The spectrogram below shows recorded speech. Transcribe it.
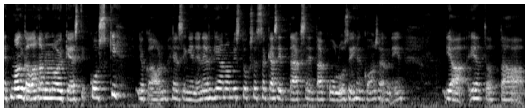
Et Mankalahan on oikeasti Koski, joka on Helsingin energianomistuksessa käsittääkseni tai kuuluu siihen konserniin. Ja, ja tota,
